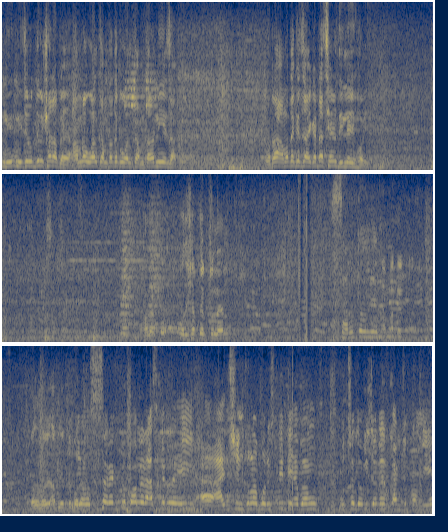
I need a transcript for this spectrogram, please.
নিজের উদ্যোগে সরাবে আমরা ওয়েলকাম তাদেরকে ওয়েলকাম তারা নিয়ে যাক। ওরা আমাদেরকে জায়গাটা ছেড়ে দিলেই হয়। আমাদের ওদের সাথে একটু নেন। বলেন, ওই- আপনি একটু বলেন। স্যার একটু বলেন আজকের এই আহ, আইন শৃঙ্খলা পরিস্থিতি এবং উচ্ছেদ অভিযানের কার্যক্রম নিয়ে।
